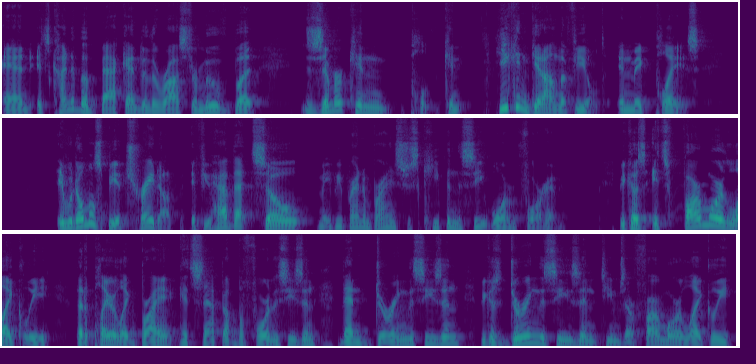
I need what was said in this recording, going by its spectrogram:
And it's kind of a back end of the roster move, but Zimmer can can he can get on the field and make plays. It would almost be a trade up if you have that. So maybe Brandin Bryant's just keeping the seat warm for him because it's far more likely that a player like Bryant gets snapped up before the season than during the season, because during the season, teams are far more likely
